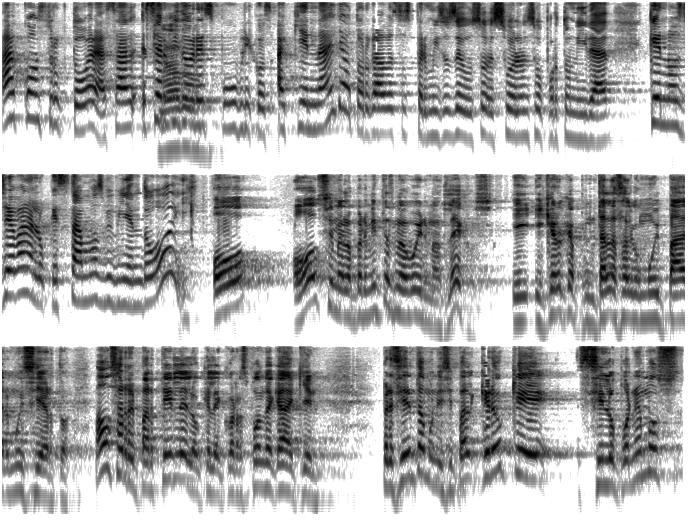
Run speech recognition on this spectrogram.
a constructoras, a servidores públicos, a quien haya otorgado estos permisos de uso de suelo en su oportunidad, que nos llevan a lo que estamos viviendo hoy. O, o si me lo permites, me voy a ir más lejos. Y, y creo que apuntalas algo muy padre, muy cierto. Vamos a repartirle lo que le corresponde a cada quien. Presidenta municipal, creo que si lo ponemos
